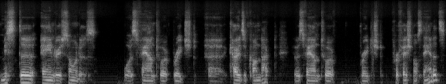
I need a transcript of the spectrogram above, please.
Mr. Andrew Saunders was found to have breached uh, codes of conduct. He was found to have breached professional standards.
